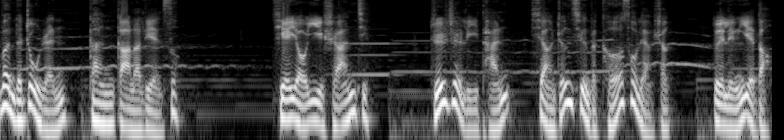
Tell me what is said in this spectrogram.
问的众人尴尬了脸色，且有一时安静，直至李谭象征性的咳嗽两声，对灵业道：“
